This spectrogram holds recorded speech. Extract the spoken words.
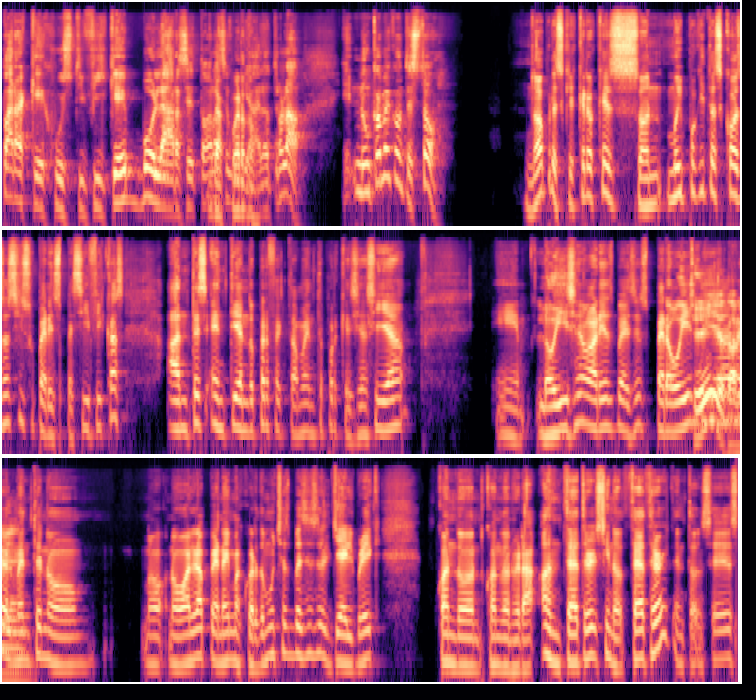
para que justifique volarse toda la seguridad del otro lado? Eh, nunca me contestó. No, pero es que creo que son muy poquitas cosas y súper específicas. Antes entiendo perfectamente por qué se hacía. Eh, lo hice varias veces, pero hoy en día realmente no, no, no, vale la pena. Y me acuerdo muchas veces el jailbreak cuando, cuando no era untethered, sino tethered. Entonces,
